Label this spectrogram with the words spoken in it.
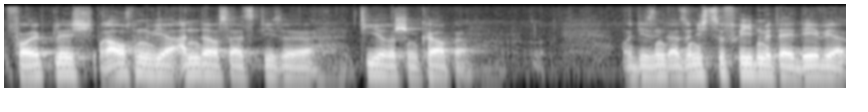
Folglich brauchen wir anderes als diese tierischen Körper. Und die sind also nicht zufrieden mit der Idee, wir,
